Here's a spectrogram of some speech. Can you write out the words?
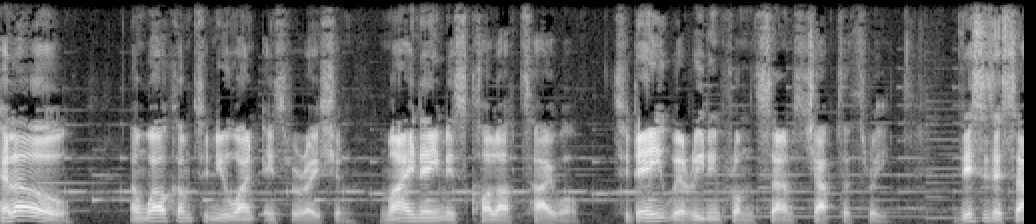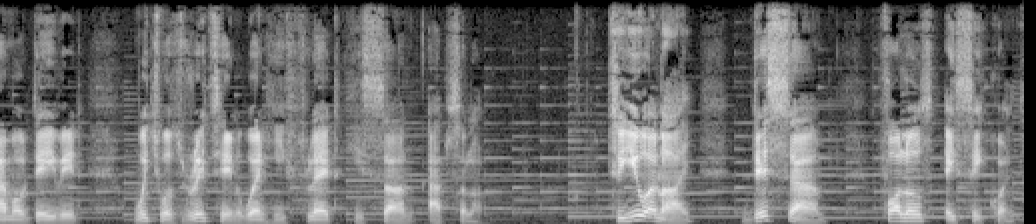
Hello, and welcome to New Wine Inspiration. My name is Kola Taiwo. Today we're reading from Psalms chapter 3. This is a psalm of David which was written when he fled his son Absalom. To you and I, this psalm follows a sequence.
